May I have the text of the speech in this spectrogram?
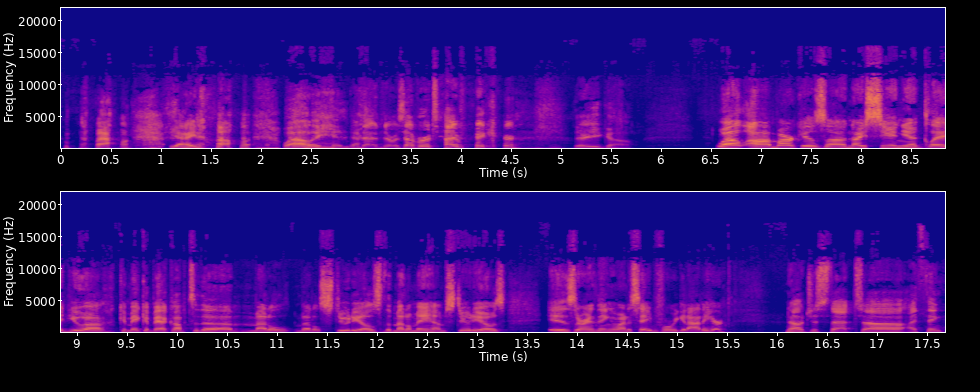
well yeah i know well there was ever a tiebreaker. there you go. Well, uh, Mark, is uh, nice seeing you. Glad you uh, can make it back up to the Metal Metal Studios, the Metal Mayhem Studios. Is there anything you want to say before we get out of here? No, just that uh, I think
